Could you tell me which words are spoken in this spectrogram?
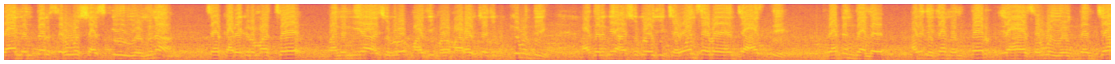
त्यानंतर सर्व शासकीय योजनाच्या कार्यक्रमाचं माननीय अशोकराव माजी म- महाराष्ट्राचे मुख्यमंत्री आदरणीय अशोकरावजी चव्हाण साहेब यांच्या हस्ते उद्घाटन झालं. आणि त्याच्यानंतर या सर्व योजनांच्या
